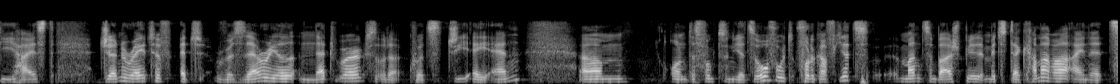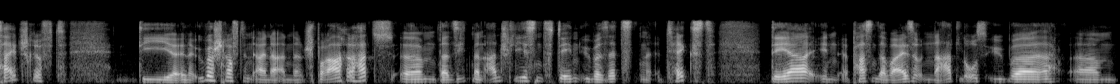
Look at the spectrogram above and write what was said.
die heißt Generative Adversarial Networks oder kurz GAN. Ähm, und das funktioniert so, fotografiert man zum Beispiel mit der Kamera eine Zeitschrift, die eine Überschrift in einer anderen Sprache hat, ähm, dann sieht man anschließend den übersetzten Text, der in passender Weise und nahtlos über ähm,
